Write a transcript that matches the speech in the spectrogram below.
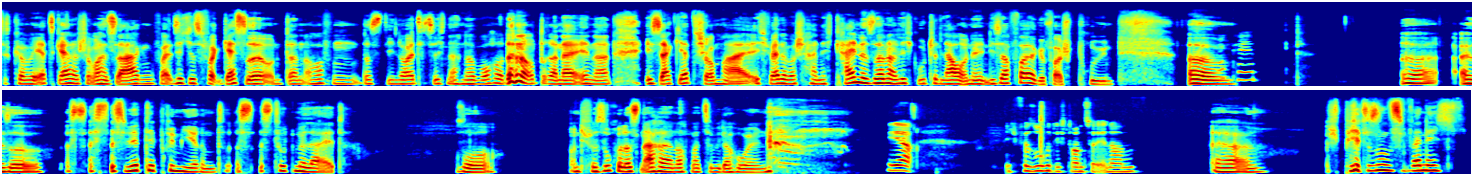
das können wir jetzt gerne schon mal sagen, falls ich es vergesse und dann hoffen, dass die Leute sich nach einer Woche dann auch dran erinnern. Ich sag jetzt schon mal, ich werde wahrscheinlich keine sonderlich gute Laune in dieser Folge versprühen. Ähm, okay. Äh, also, es, es, es wird deprimierend. Es, es tut mir leid. So. Und ich versuche das nachher nochmal zu wiederholen. Ja. Ich versuche dich dran zu erinnern. Äh, spätestens, wenn ich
